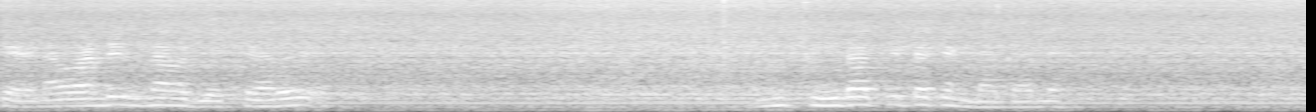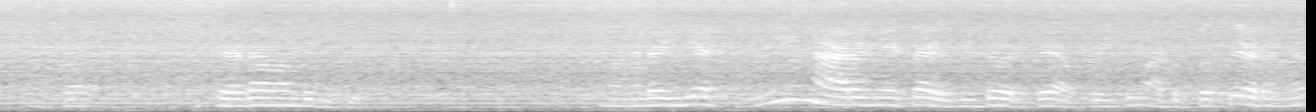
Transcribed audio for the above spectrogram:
കേടാവാണ്ട് ഇരുന്നാൽ മതി. അച്ചാറ് ഒന്ന് ചൂടാക്കിയിട്ടൊക്കെ ഉണ്ടാക്കാം അല്ലേ? അപ്പം കേടാവാണ്ടിരിക്കും. നമ്മുടെ ഈ ഈ നാരങ്ങയൊക്കെ അരിഞ്ഞിട്ട് വരട്ടെ. അപ്പോഴേക്കും അടുപ്പത്ത് കിടന്ന്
